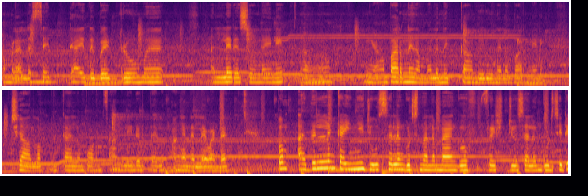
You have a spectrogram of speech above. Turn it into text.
നമ്മൾ നല്ല സെറ്റായത് ബെഡ്റൂം നല്ല രസമുണ്ടായിന്. ഞാൻ പറഞ്ഞേ നമ്മളെല്ലാം നിൽക്കാൻ വരും എന്നെല്ലാം പറഞ്ഞിന്. ഇൻഷാല്ല നിൽക്കാനെല്ലാം പോകണം ഫാമിലീന്റെ അടുത്തെല്ലാം അങ്ങനെയല്ലേ വേണ്ടേ? അപ്പം അതെല്ലാം കഴിഞ്ഞ് ജ്യൂസെല്ലാം കുടിച്ച് നല്ല മാംഗോ ഫ്രഷ് ജ്യൂസ് എല്ലാം കുടിച്ചിട്ട്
